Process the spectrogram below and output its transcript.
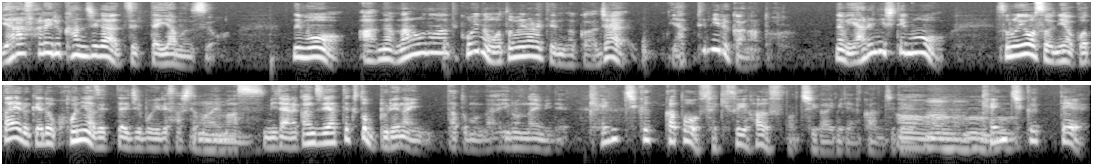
やらされる感じが絶対病むんですよ。でもあななるほどなってこういうの求められてるのかじゃあやってみるかなと。でもやるにしてもその要素には応えるけどここには絶対自分を入れさせてもらいます、みたいな感じでやっていくとブレないんだと思うんだいろんな意味で。建築家と積水ハウスの違いみたいな感じで。うん。建築って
